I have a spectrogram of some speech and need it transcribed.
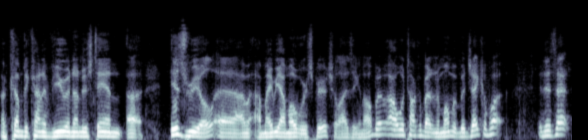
I've come to kind of view and understand uh, Israel. Uh, I, I, maybe I'm over spiritualizing and all, but I will talk about it in a moment. But Jacob, what is that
